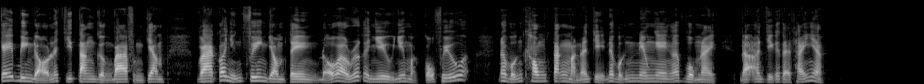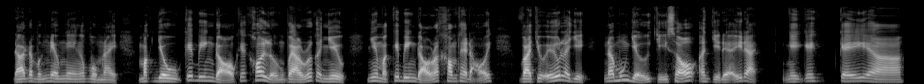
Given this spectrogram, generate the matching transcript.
cái biên độ nó chỉ tăng gần 3% và có những phiên dòng tiền đổ vào rất là nhiều nhưng mà cổ phiếu nó vẫn không tăng mạnh anh chị nó vẫn neo ngang ở vùng này. Đó anh chị có thể thấy nha đó nó vẫn neo ngang ở vùng này. Mặc dù cái biên độ cái khối lượng vào rất là nhiều nhưng mà cái biên độ nó không thay đổi. Và chủ yếu là gì? Nó muốn giữ chỉ số. Anh chị để ý đây ngay cái cái uh,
